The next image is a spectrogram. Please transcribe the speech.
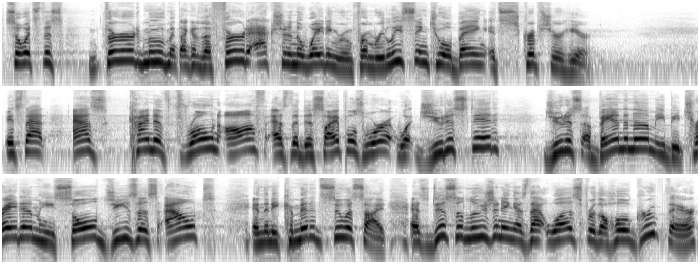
So it's this third movement, like the third action in the waiting room from releasing to obeying, it's scripture here. It's that as kind of thrown off as the disciples were at what Judas did, Judas abandoned him, he betrayed him, he sold Jesus out, and then he committed suicide. As disillusioning as that was for the whole group there,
